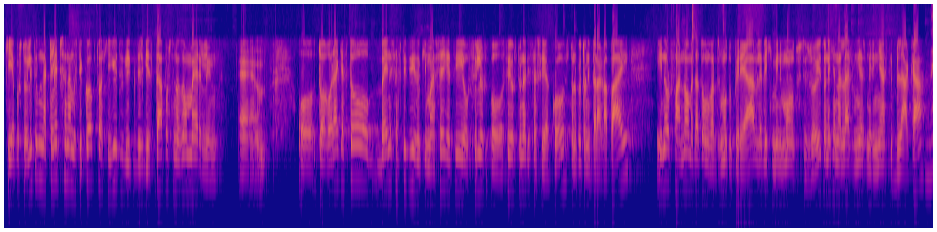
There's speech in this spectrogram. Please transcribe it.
και η αποστολή του είναι να κλέψει ένα μυστικό από το αρχηγείο της Γκεστάπο στην οδό Μέρλιν. Ε, ο, το αγοράκι αυτό μπαίνει σε αυτή τη δοκιμασία γιατί ο, φίλος, ο θείος του είναι αντιστασιακός, τον οποίο τον υπεραγαπάει. Είναι ορφανό μετά τον βομβαρδισμό του Πειραιά, δηλαδή έχει μείνει μόνο του στη ζωή. Τον έχει αναλάβει μια σμυρνιά στην πλάκα, Ναι.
